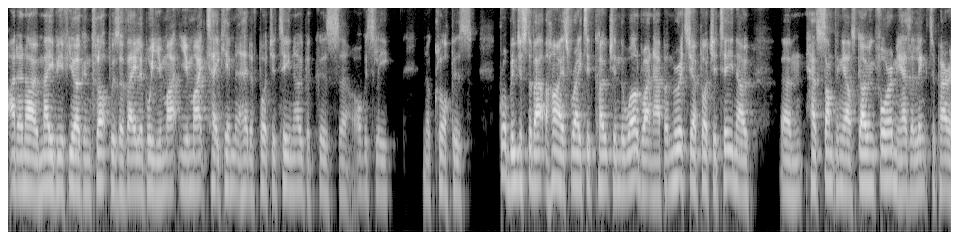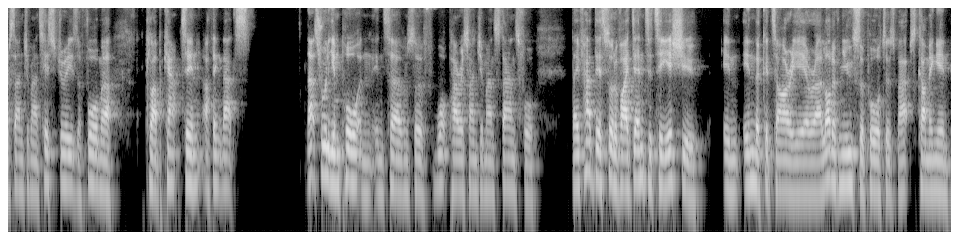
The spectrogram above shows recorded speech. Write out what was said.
I don't know, maybe if Jurgen Klopp was available, you might you might take him ahead of Pochettino because uh, obviously, you know, Klopp is probably just about the highest rated coach in the world right now. But Mauricio Pochettino um, has something else going for him. He has a link to Paris Saint Germain's history. He's a former club captain. I think that's that's really important in terms of what Paris Saint Germain stands for. They've had this sort of identity issue in in the Qatari era. A lot of new supporters perhaps coming in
